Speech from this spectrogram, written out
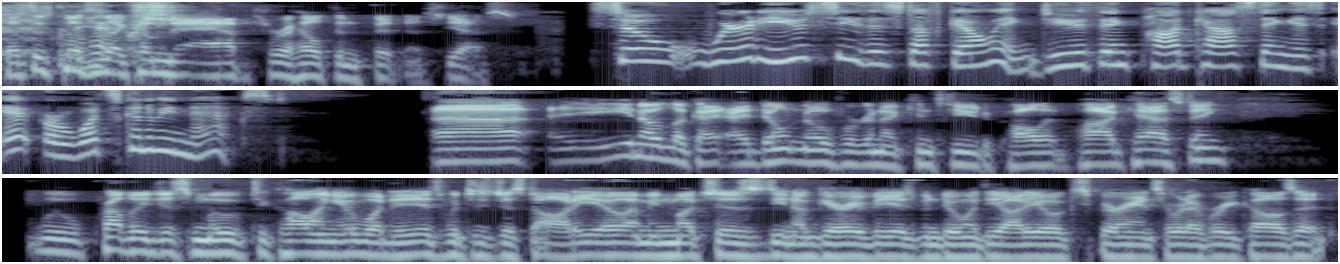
That's, as close as I come to apps for health and fitness. Yes. So, where do you see this stuff going? Do you think podcasting is it, or what's going to be next? Uh, you know, look, I, I don't know if we're going to continue to call it podcasting. We'll probably just move to calling it what it is, which is just audio. I mean, much as you know, Gary Vee has been doing with the audio experience or whatever he calls it.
